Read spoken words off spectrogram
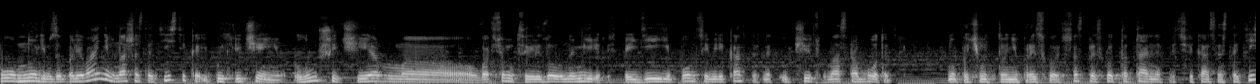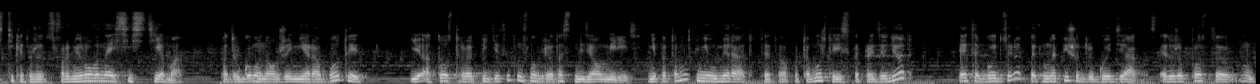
по многим заболеваниям наша статистика и по их лечению лучше, чем э, во всем цивилизованном мире. То есть, по идее, японцы и американцы должны учиться у нас работать. Но почему-то этого не происходит. Сейчас происходит тотальная фальсификация статистики, это уже сформированная система. По-другому она уже не работает. И от острова аппендицита, условно говоря, у нас нельзя умереть. Не потому, что не умирают от этого, а потому что если это произойдет, это будет взлет, поэтому напишут другой диагноз. Это уже просто ну,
